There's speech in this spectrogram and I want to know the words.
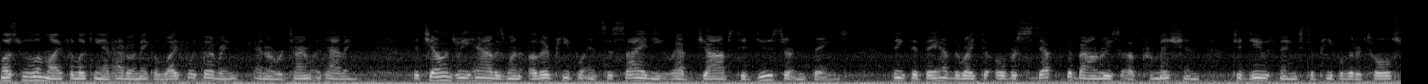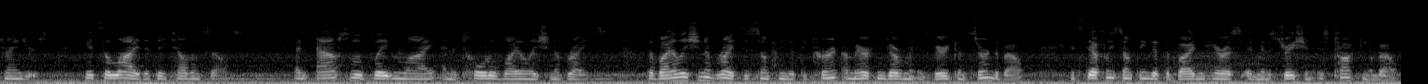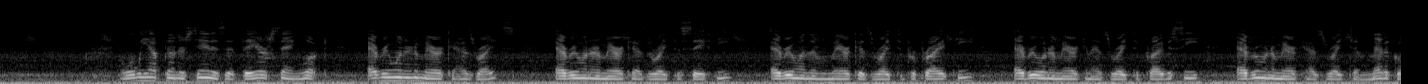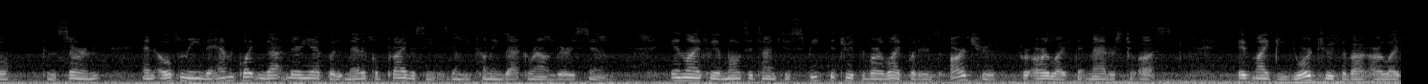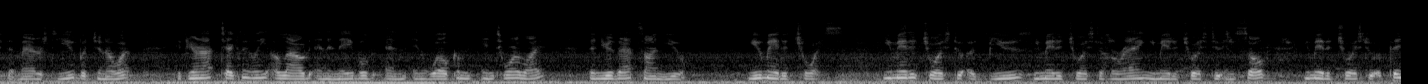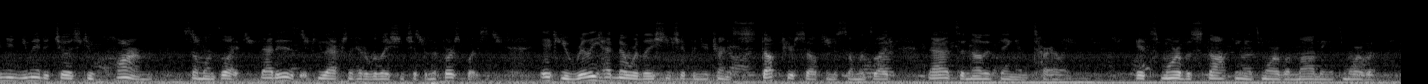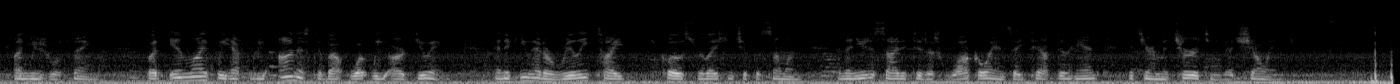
Most people in life are looking at how do I make a life worth living and a retirement worth having. The challenge we have is when other people in society who have jobs to do certain things think that they have the right to overstep the boundaries of permission to do things to people that are total strangers. It's a lie that they tell themselves. An absolute blatant lie and a total violation of rights. The violation of rights is something that the current American government is very concerned about. It's definitely something that the Biden Harris administration is talking about. And what we have to understand is that they are saying, look, everyone in America has rights. Everyone in America has a right to safety. Everyone in America has a right to propriety. Everyone in America has a right to privacy. Everyone in America has a right to medical concerns. And openly, they haven't quite gotten there yet, but medical privacy is going to be coming back around very soon. In life, we have moments of time to speak the truth of our life, but it is our truth for our life that matters to us. It might be your truth about our life that matters to you, but you know what? If you're not technically allowed and enabled and, and welcomed into our life, then you're that's on you. You made a choice. You made a choice to abuse. You made a choice to harangue. You made a choice to insult. You made a choice to opinion. You made a choice to harm someone's life. That is, if you actually had a relationship in the first place. If you really had no relationship and you're trying to stuff yourself into someone's life, that's another thing entirely. It's more of a stalking. It's more of a mobbing. It's more of an unusual thing. But in life, we have to be honest about what we are doing. And if you had a really tight, close relationship with someone, and then you decided to just walk away and say, tap to the hand, it's your immaturity that's showing.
